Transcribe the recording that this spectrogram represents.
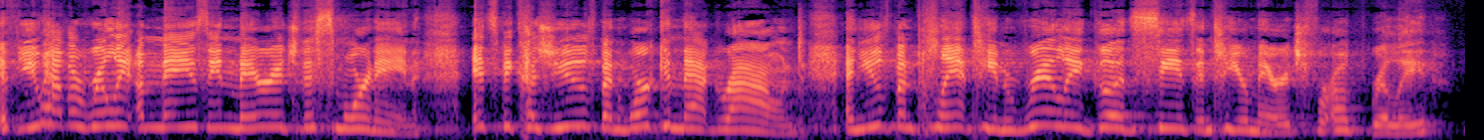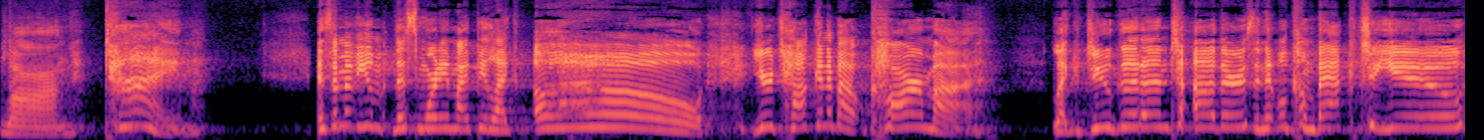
If you have a really amazing marriage this morning, it's because you've been working that ground and you've been planting really good seeds into your marriage for a really long time. And some of you this morning might be like, oh, you're talking about karma. Like, do good unto others and it will come back to you.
